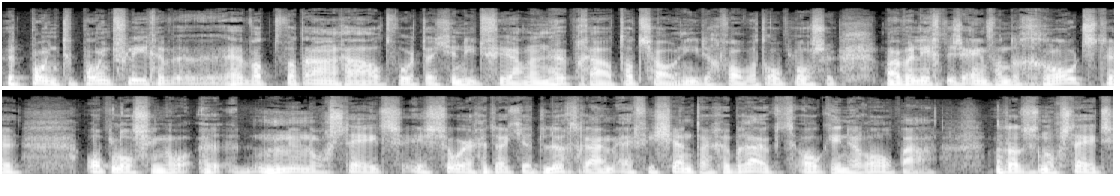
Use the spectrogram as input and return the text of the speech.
Het point-to-point vliegen, eh, hè, wat, wat aangehaald wordt, dat je niet via een hub gaat, dat zou in ieder geval wat oplossen. Maar wellicht is een van de grootste oplossingen eh, nu nog steeds, is zorgen dat je het luchtruim efficiënter gebruikt, ook in Europa. Want dat is nog steeds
